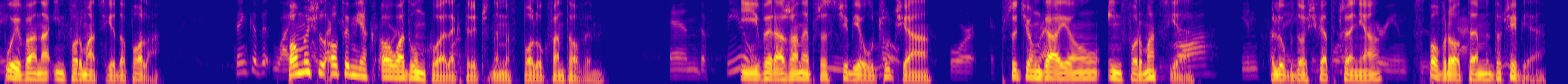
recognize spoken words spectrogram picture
wpływa na informacje do pola. Pomyśl o tym jak o ładunku elektrycznym w polu kwantowym. I wyrażane przez ciebie uczucia przyciągają informacje lub doświadczenia z powrotem do ciebie.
